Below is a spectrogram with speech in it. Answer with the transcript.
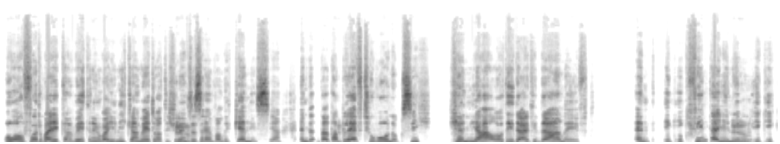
over wat je kan weten en wat je niet kan weten, wat de grenzen zijn van de kennis. Ja? En dat, dat blijft gewoon op zich geniaal wat hij daar gedaan heeft. En ik, ik vind dat je niet, ik, ik,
